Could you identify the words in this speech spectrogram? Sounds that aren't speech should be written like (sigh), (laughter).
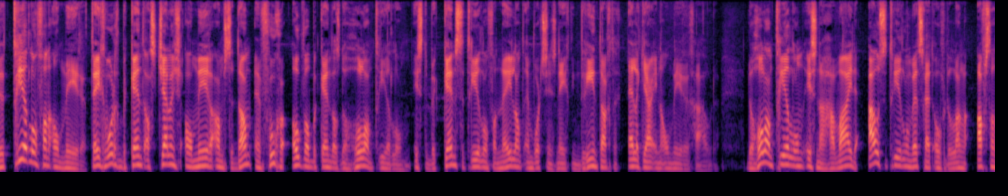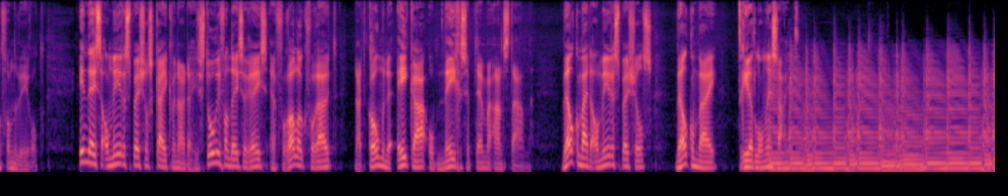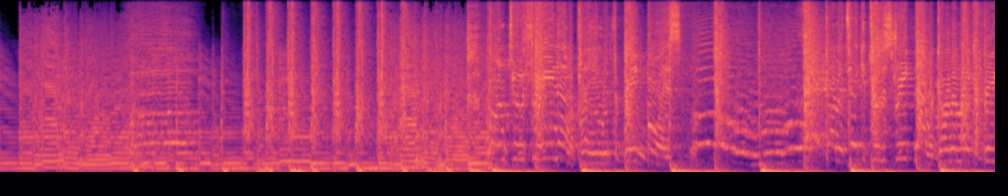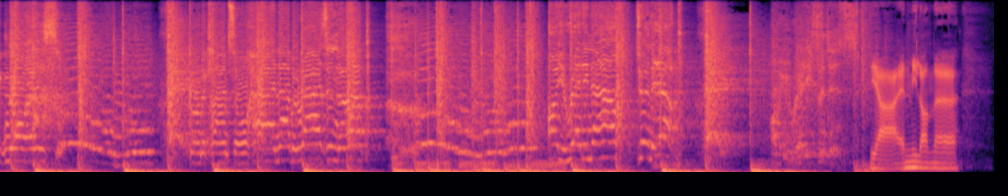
De triathlon van Almere, tegenwoordig bekend als Challenge Almere Amsterdam en vroeger ook wel bekend als de Holland Triathlon, is de bekendste triathlon van Nederland en wordt sinds 1983 elk jaar in Almere gehouden. De Holland Triathlon is naar Hawaii de oudste triathlonwedstrijd over de lange afstand van de wereld. In deze Almere specials kijken we naar de historie van deze race en vooral ook vooruit naar het komende EK op 9 september aanstaande. Welkom bij de Almere specials, welkom bij Triathlon Insight. So high, now we're rising up. Are you ready now? Turn it up. Are you ready for this? Ja, en Milan, eh,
